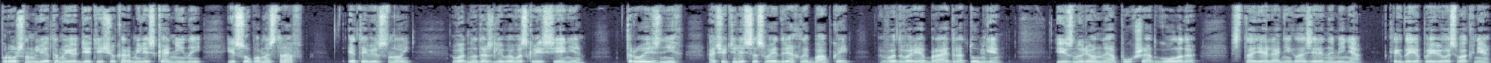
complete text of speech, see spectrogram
Прошлым летом ее дети еще кормились кониной и супом из трав. Этой весной, в одно дождливое воскресенье, трое из них очутились со своей дряхлой бабкой во дворе Брайдра-Тунги. Изнуренные, опухшие от голода, стояли они и глазели на меня, когда я появилась в окне.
